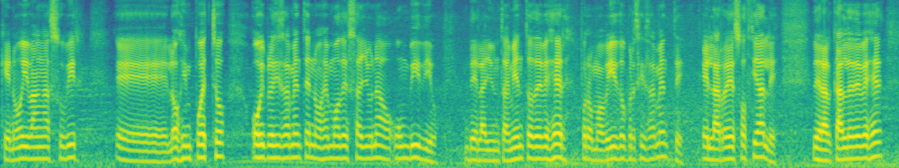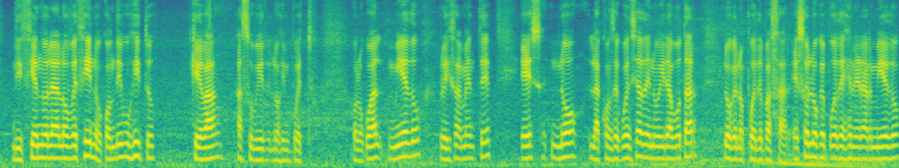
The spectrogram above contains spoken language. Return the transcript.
que no iban a subir eh, los impuestos, hoy precisamente nos hemos desayunado un vídeo del Ayuntamiento de Vejer, promovido precisamente en las redes sociales del alcalde de Vejer, diciéndole a los vecinos con dibujitos que van a subir los impuestos. Con lo cual, miedo precisamente es no las consecuencias de no ir a votar, lo que nos puede pasar. Eso es lo que puede generar miedo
